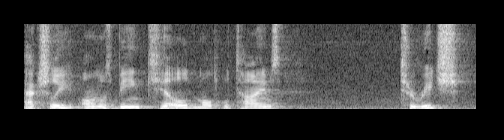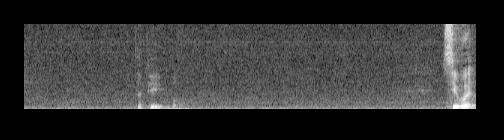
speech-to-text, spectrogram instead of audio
actually almost being killed multiple times to reach the people. See, what,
